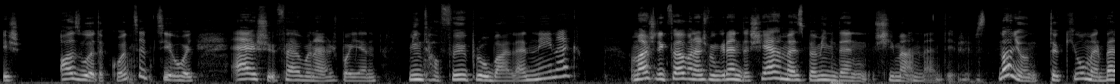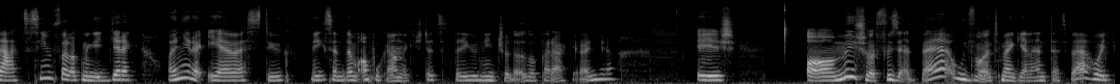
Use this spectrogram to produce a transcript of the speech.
és az volt a koncepció, hogy első felvonásban ilyen, mintha főpróbán lennének, a második felvonásban rendes jelmezben minden simán ment, és ez nagyon tök jó, mert belátsz a színfalak, meg egy gyerek, annyira élveztük, még szerintem apukámnak is tetszett, pedig ő nincs oda az operákért annyira, és a műsor füzetbe úgy volt megjelentetve, hogy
